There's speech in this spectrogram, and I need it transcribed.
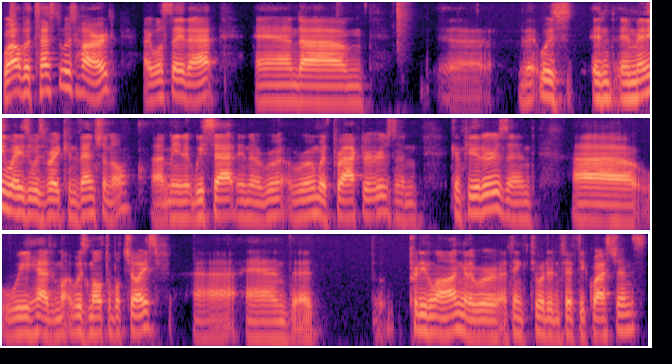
Well, the test was hard. I will say that, and um, uh, it was in, in many ways it was very conventional. I mean, we sat in a room with proctors and computers, and uh, we had it was multiple choice uh, and uh, pretty long. There were I think 250 questions,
